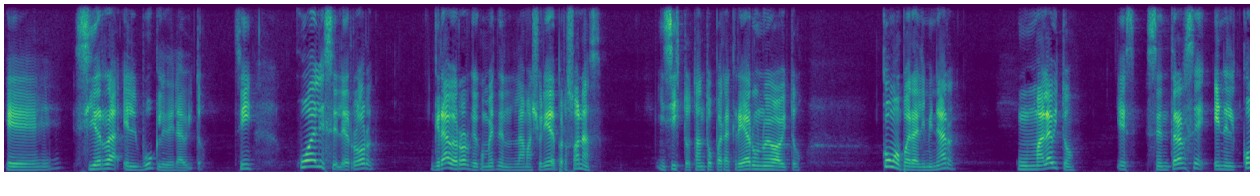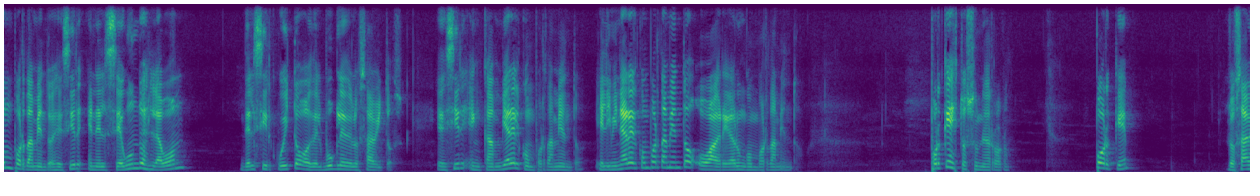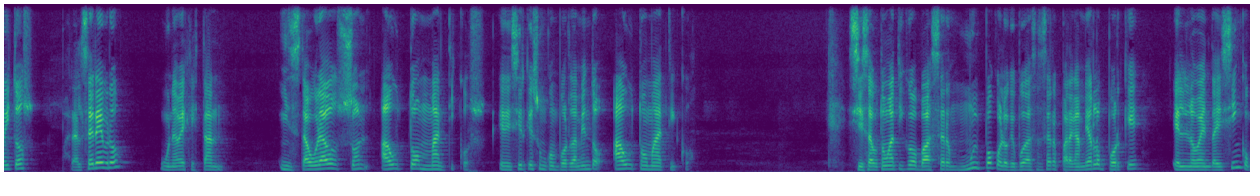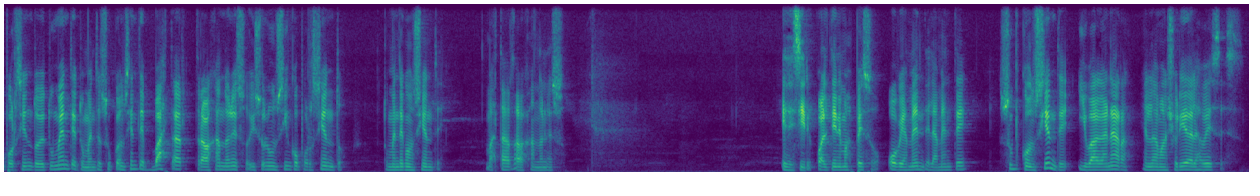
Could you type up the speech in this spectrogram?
eh, cierra el bucle del hábito. ¿sí? ¿Cuál es el error, grave error que cometen la mayoría de personas? Insisto, tanto para crear un nuevo hábito como para eliminar un mal hábito, es centrarse en el comportamiento, es decir, en el segundo eslabón del circuito o del bucle de los hábitos. Es decir, en cambiar el comportamiento, eliminar el comportamiento o agregar un comportamiento. ¿Por qué esto es un error? Porque los hábitos para el cerebro, una vez que están instaurados, son automáticos. Es decir, que es un comportamiento automático. Si es automático, va a ser muy poco lo que puedas hacer para cambiarlo porque el 95% de tu mente, tu mente subconsciente, va a estar trabajando en eso y solo un 5%, tu mente consciente, va a estar trabajando en eso. Es decir, ¿cuál tiene más peso? Obviamente la mente subconsciente y va a ganar en la mayoría de las veces.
